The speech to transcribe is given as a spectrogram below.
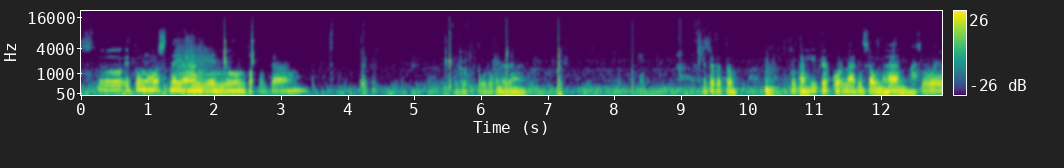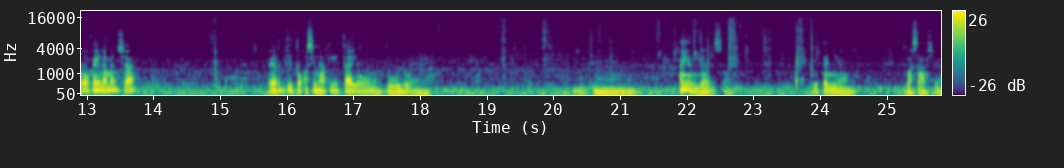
So, itong host na yan, yan yung papuntang turo, ko na lang. Ito, ito, ito. Papuntang heater core natin sa unahan. So, okay naman siya. Pero dito kasi nakita yung tulo eh. Then, ayun guys. Oh. Kita niyo yan. Basa siya.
